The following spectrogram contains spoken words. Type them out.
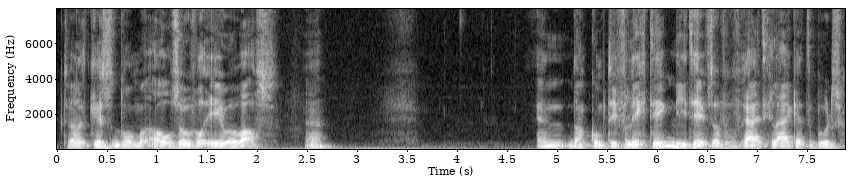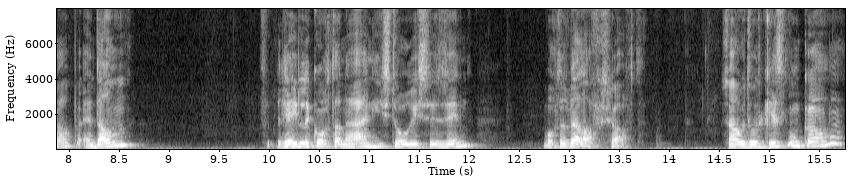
terwijl het christendom al zoveel eeuwen was. Hè? En dan komt die verlichting, die het heeft over vrijheid, gelijkheid en broederschap. En dan, redelijk kort daarna, in historische zin, wordt het wel afgeschaft. Zou het door het christendom komen?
